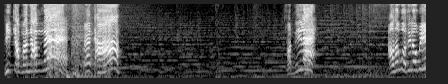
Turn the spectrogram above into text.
พี่กลับมานำแน่ แม่จ๋าช็อตนี้แหละ เอาทั้งหมดที่เรามี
